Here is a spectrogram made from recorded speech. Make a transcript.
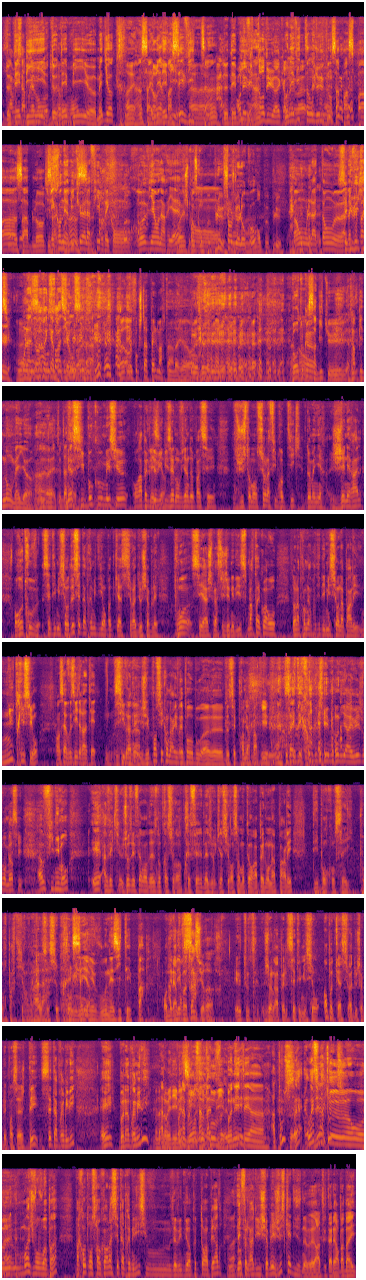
de débit, de débit euh, médiocre. Ouais. hein, ça Alors, énerve assez vite, Ah, hein, Ah, débit. on est vite hein. tendu, hein, quand on même, est vite ouais. tendu quand ça passe pas, ça bloque. Et qu'on est habitué à la fibre et qu'on revient en arrière, Ouais, je pense qu'on peut plus. change de locaux, On peut plus. ben on l'attend euh, C'est avec du vécu. impatience. On l'attend avec on impatience. Il faut que je t'appelle Martin d'ailleurs. Bon, en Non, tout on cas, s'habitue rapidement au meilleur. hein. Ouais, ouais, tout à fait. Merci beaucoup, messieurs. On rappelle Plaisir. Ludovic Bizel, on vient de passer justement sur la fibre optique de manière générale. On retrouve cette émission dès cet après-midi en podcast sur radiochablais.ch. Merci Génédis. Martin Coirot, dans la première partie de l'émission, on a parlé nutrition. Pensez à vous hydrater. S'hydrater. J'ai pensé qu'on n'arriverait pas au bout hein, de, de cette première partie. Ça a été compliqué, mais on y est arrivé. Je vous remercie infiniment. Et avec José Fernandez, notre assureur préféré de la Zurich Assurance à Monté, on rappelle, on a parlé des bons conseils pour partir en vacances Voilà. et se prémunir. Renseignez-vous, n'hésitez pas. On est là pour votre ça. assureur. Et tout, je le rappelle, cette émission en podcast sur radiochablais.ch dès cet après-midi. Et bon après-midi. Bon après-midi, bon. On se retrouve Et Bon été à, à tous. Ouais, ouais, c'est Et à vrai toutes. que on- moi je vous revois pas. Par contre, on sera encore là cet après-midi si vous avez eu un peu de temps à perdre. Ouais. Nous on fait le radio du Chablais jusqu'à 19h. À tout à l'heure. Bye bye.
